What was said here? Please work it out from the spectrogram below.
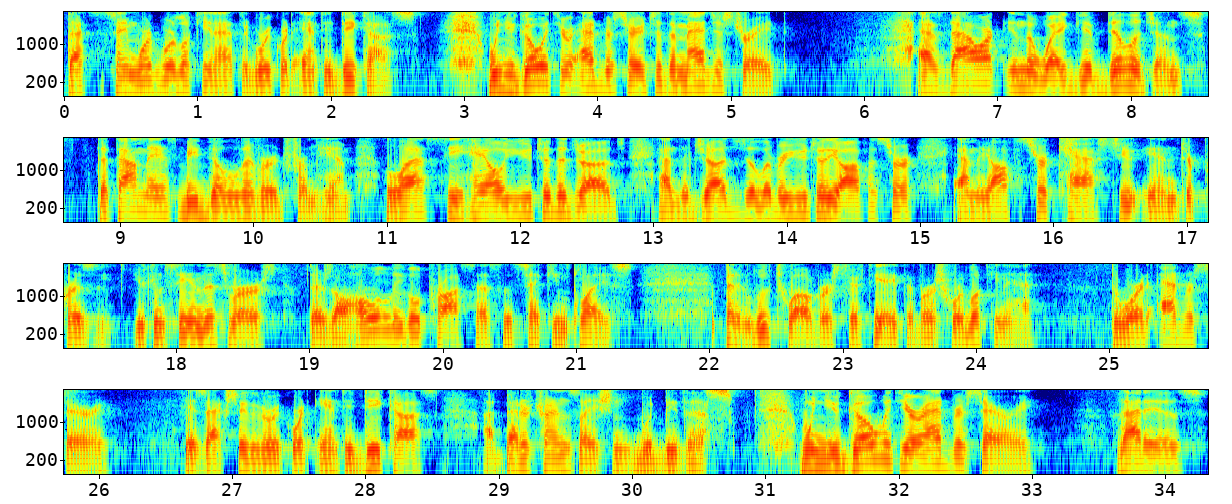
that's the same word we're looking at, the Greek word antidikos. When you go with your adversary to the magistrate, as thou art in the way, give diligence that thou mayest be delivered from him, lest he hail you to the judge, and the judge deliver you to the officer, and the officer cast you into prison. You can see in this verse, there's a whole legal process that's taking place. But in Luke 12, verse 58, the verse we're looking at, the word adversary is actually the Greek word antidikos. A better translation would be this. When you go with your adversary, that is,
